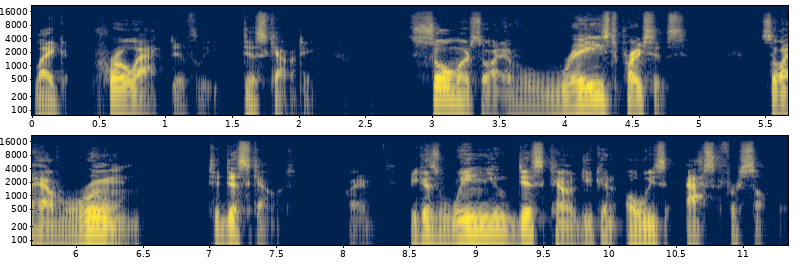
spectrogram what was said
like proactively discounting so much so I have raised prices. So I have room to discount, right? Because when you discount, you can always ask for something.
